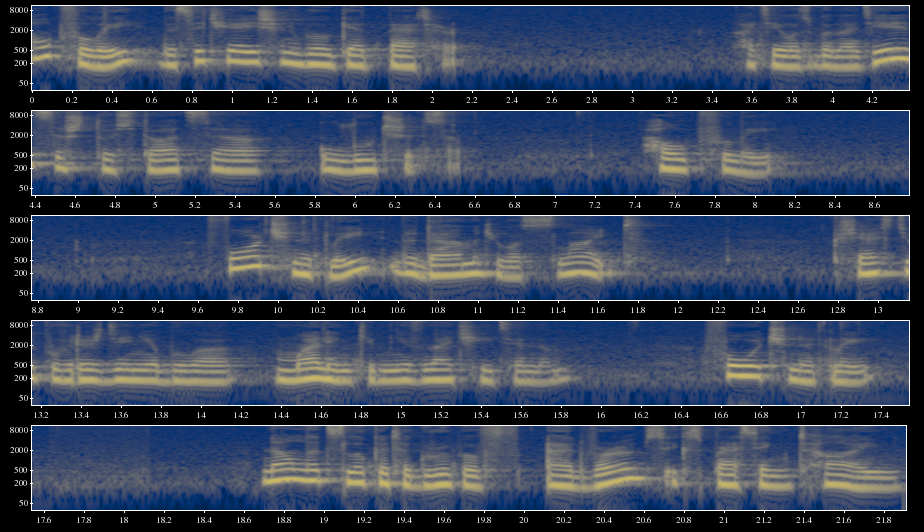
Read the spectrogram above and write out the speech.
Hopefully, the situation will get better. Хотелось бы надеяться, что ситуация улучшится. Hopefully. Fortunately, the damage was slight. К счастью, повреждение было маленьким, незначительным. Fortunately. Now let's look at a group of adverbs expressing time.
